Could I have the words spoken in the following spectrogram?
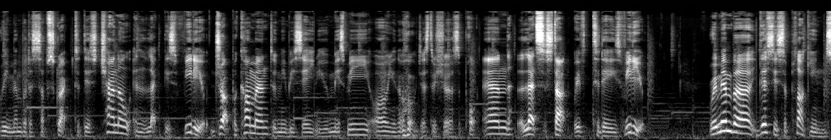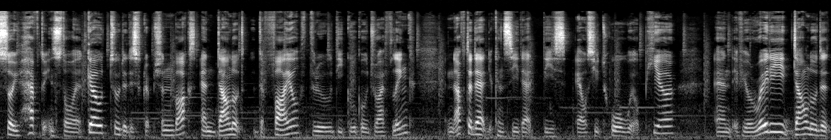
remember to subscribe to this channel and like this video. Drop a comment to maybe say you miss me or you know just to show support. And let's start with today's video. Remember, this is a plugin, so you have to install it. Go to the description box and download the file through the Google Drive link. And after that, you can see that this LC tool will appear. And if you already downloaded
